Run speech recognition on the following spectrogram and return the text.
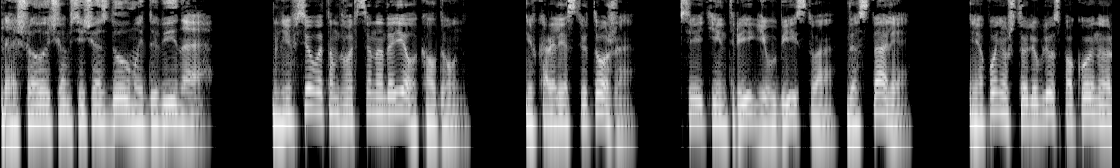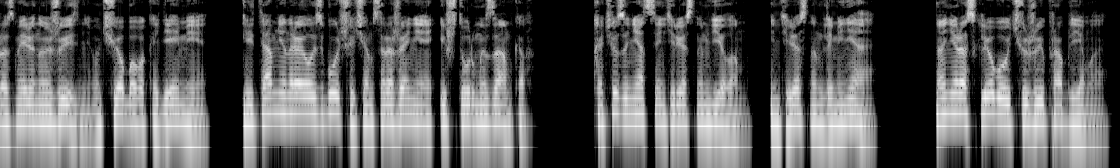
«Нашел, о чем сейчас думать, дубина!» Мне все в этом дворце надоело, колдун. И в королевстве тоже. Все эти интриги, убийства достали. Я понял, что люблю спокойную, размеренную жизнь, учеба в академии, и там мне нравилось больше, чем сражения и штурмы замков. Хочу заняться интересным делом, интересным для меня, а не расхлебывать чужие проблемы.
